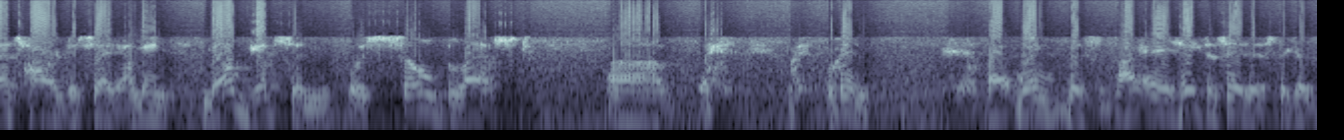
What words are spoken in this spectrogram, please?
it's hard to say. I mean, Mel Gibson was so blessed uh, when uh, when this. I, I hate to say this because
